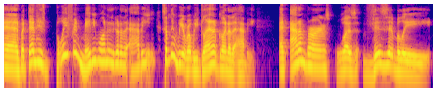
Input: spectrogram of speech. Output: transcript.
And but then his boyfriend maybe wanted to go to the Abbey, something weird. But we landed up going to the Abbey, and Adam Burns was visibly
